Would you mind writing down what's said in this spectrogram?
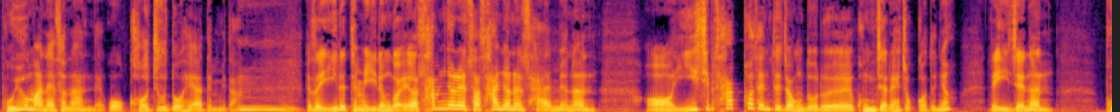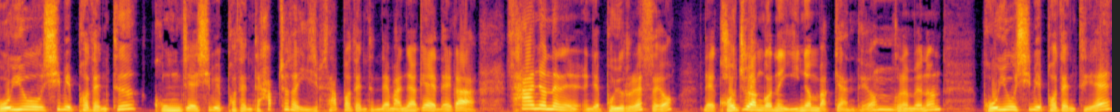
보유만 해서는 안 되고 거주도 해야 됩니다. 음. 그래서 이를테면 이런 거예요. 3년에서 4년을 살면은 어 24% 정도를 공제를 해 줬거든요. 근데 이제는 보유 12%, 공제 12% 합쳐서 24%인데 만약에 내가 4년을 이제 보유를 했어요. 내 거주한 거는 2년밖에 안 돼요. 음. 그러면은 보유 12%에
